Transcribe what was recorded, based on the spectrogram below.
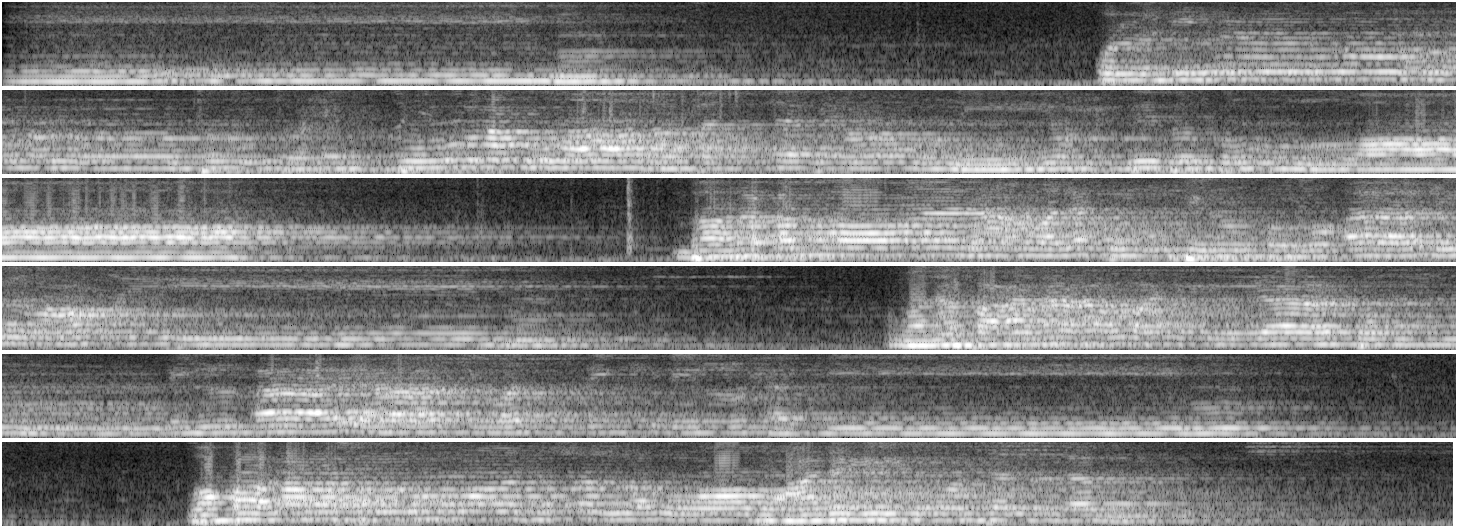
قل إن كنتم تحبون الله فاتبعوني يحببكم الله. بارك الله لنا ولكم في القرآن العظيم. ونفعنا وإياكم بالآيات والذكر الحكيم. وقال رسول الله صلى الله عليه وسلم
